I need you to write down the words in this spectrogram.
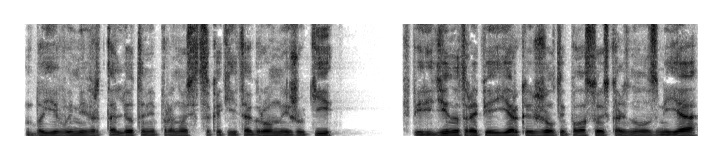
боевыми вертолетами проносятся какие-то огромные жуки. Впереди на тропе яркой желтой полосой скользнула змея.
